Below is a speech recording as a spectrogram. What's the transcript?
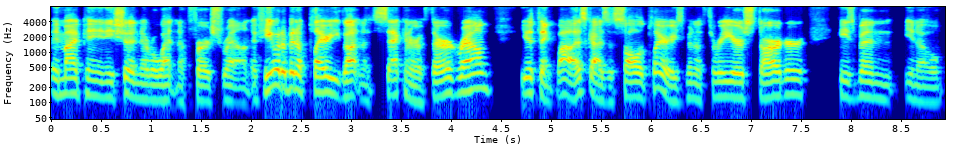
in my opinion, he should have never went in the first round. If he would have been a player you got in a second or a third round, you'd think, wow, this guy's a solid player. He's been a three year starter. He's been, you know,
